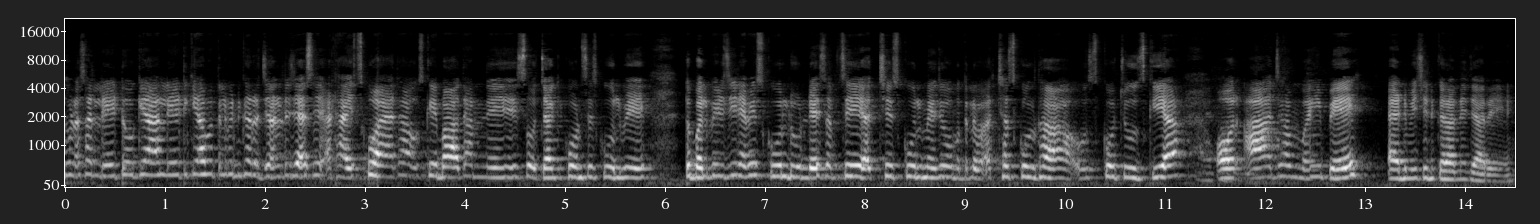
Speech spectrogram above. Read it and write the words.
थोड़ा सा लेट हो गया लेट किया मतलब इनका रिज़ल्ट जैसे 28 को आया था, उसके बाद हमने सोचा कि कौन से स्कूल में तो बलबीर जी ने भी स्कूल ढूंढे, सबसे अच्छे स्कूल में जो मतलब अच्छा स्कूल था, उसको चूज़ किया और आज हम वहीं पे एडमिशन कराने जा रहे हैं।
